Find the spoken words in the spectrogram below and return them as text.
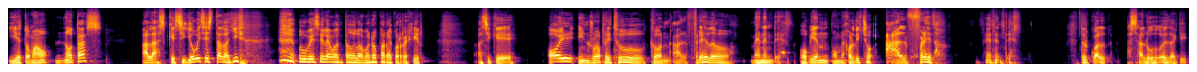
y he tomado notas a las que si yo hubiese estado allí, hubiese levantado la mano para corregir. Así que hoy en Roleplay 2 con Alfredo Menéndez, o bien, o mejor dicho, Alfredo Menéndez, del cual saludo desde aquí.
